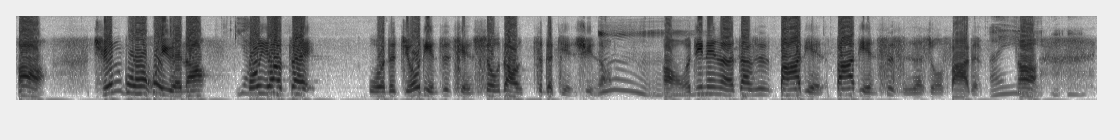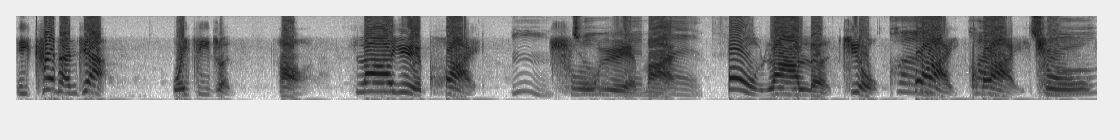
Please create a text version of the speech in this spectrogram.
哦，全国会员哦呀都要在我的九点之前收到这个简讯哦。嗯哦，我今天呢，大概是八点八点四十的时候发的，哎。啊以开盘价为基准，哦，拉越快嗯，出越慢，不拉了就快快出。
